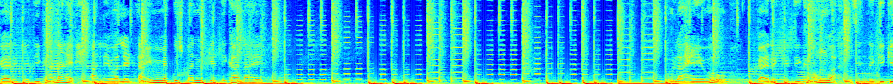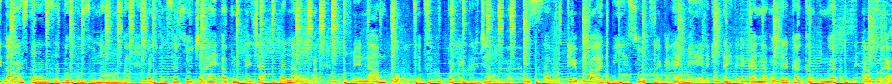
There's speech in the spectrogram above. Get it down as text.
करके दिखाना है। आने वाले टाइम में कुछ बन के दिखाना है। है वो करके दिखाऊँगा। ज़िंदगी की दांस तान सबको सुनाऊँगा। बचपन से सोचा है, अपनी पहचान बनाऊँगा। अपने नाम को सबसे ऊपर लेकर जाऊँगा। इन सब के बाद भी ये सोच सका है मैंने। ना इधर का, ना उधर का करूँगा अपने आप का।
